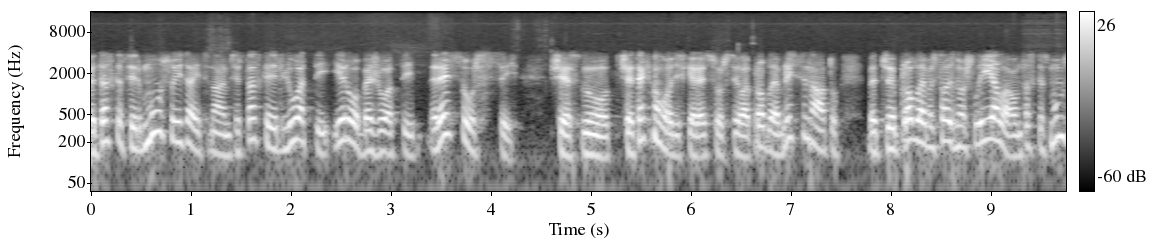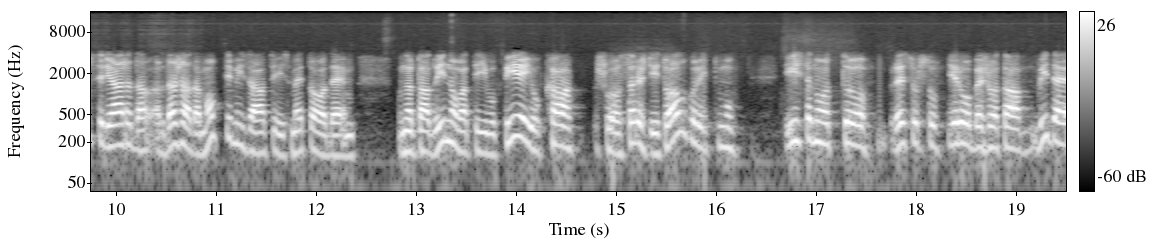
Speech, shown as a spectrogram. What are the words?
Bet tas, kas ir mūsu izaicinājums, ir tas, ka ir ļoti ierobežoti resursi. Šies, nu, šie tehnoloģiskie resursi, lai problēmu risinātu, bet šī problēma ir salīdzinoši liela, un tas, kas mums ir jārada ar dažādām optimizācijas metodēm un ar tādu inovatīvu pieju, kā šo sarežģītu algoritmu īstenot resursu ierobežotā vidē,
